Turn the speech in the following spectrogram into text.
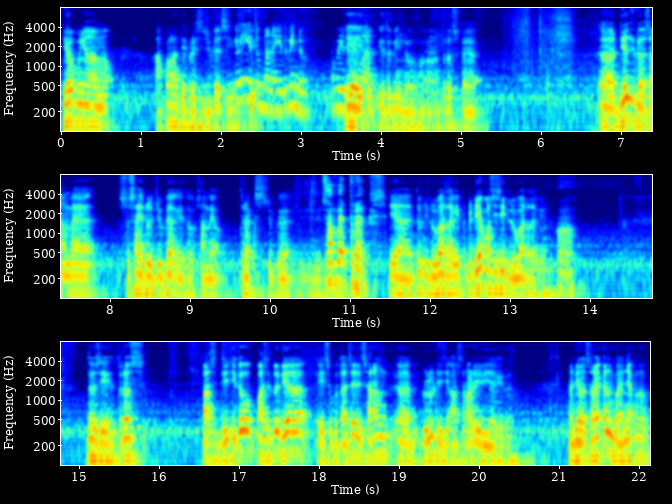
dia punya apalah depresi juga sih Ini YouTube mana? YouTube Indo? Apa YouTube Iya luar? YouTube, YouTube Indo. Uh, Terus kayak eh, dia juga sampai suicidal juga gitu, sampai drugs juga. Gitu. sampai drugs Ya itu di luar tapi dia posisi di luar tapi. Heeh. Itu sih. Terus pas di itu pas itu dia eh, sebut aja di sarang eh, dulu di Australia dia gitu. Nah di Australia kan banyak tuh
